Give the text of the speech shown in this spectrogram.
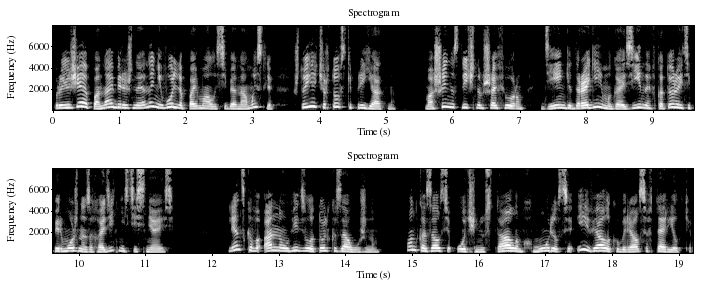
Проезжая по набережной, она невольно поймала себя на мысли, что ей чертовски приятно – Машина с личным шофером, деньги, дорогие магазины, в которые теперь можно заходить, не стесняясь. Ленского Анна увидела только за ужином. Он казался очень усталым, хмурился и вяло ковырялся в тарелке.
